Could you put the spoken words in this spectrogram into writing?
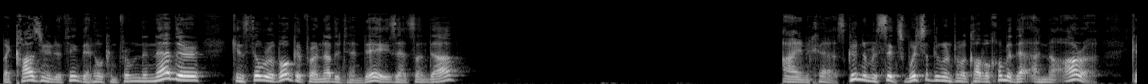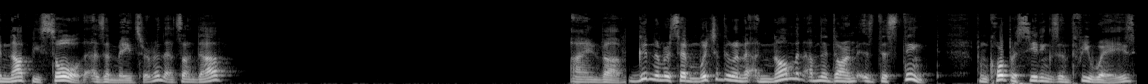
by causing her to think that he'll confirm the neder, can still revoke it for another ten days. That's Sandav. Ayin Ches. Good number six. Which something went from a Kavachomer that a Na'ara cannot be sold as a maidservant. That's on Daf. Ayin Vav. Good number seven. Which when an annulment of Nedarim is distinct from court proceedings in three ways.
